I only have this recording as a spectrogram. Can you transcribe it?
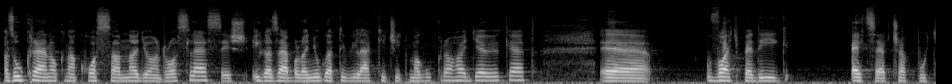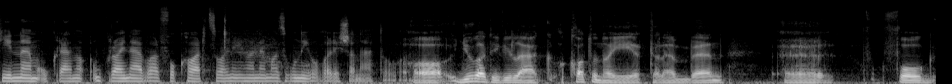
Az ukránoknak hosszan nagyon rossz lesz, és igazából a nyugati világ kicsit magukra hagyja őket, vagy pedig egyszer csak Putyin nem Ukrán, Ukrajnával fog harcolni, hanem az Unióval és a NATO-val? A nyugati világ a katonai értelemben fog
